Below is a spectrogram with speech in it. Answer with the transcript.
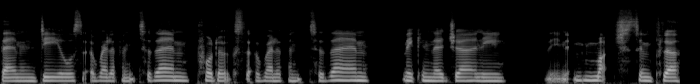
them deals that are relevant to them, products that are relevant to them, making their journey you know, much simpler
